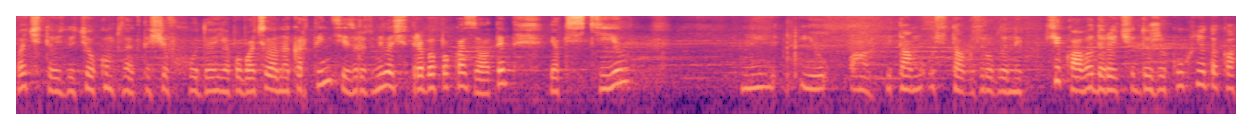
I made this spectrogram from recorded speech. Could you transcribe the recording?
Бачите, ось до цього комплекту, що входить. Я побачила на картинці і зрозуміла, що треба показати, як стіл. І, а, і там ось так зроблений. Цікаво, до речі, дуже кухня така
